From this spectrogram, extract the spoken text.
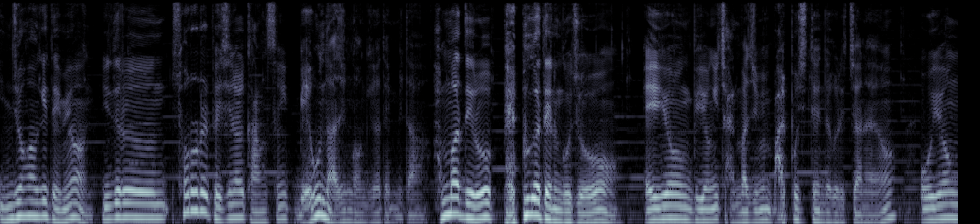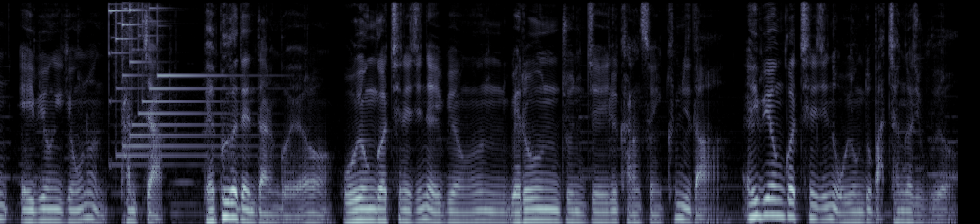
인정하게 되면 이들은 서로를 배신할 가능성이 매우 낮은 관계가 됩니다. 한마디로 베프가 되는 거죠. A형, B형이 잘 맞으면 말벗이 된다 그랬잖아요. O형, AB형의 경우는 단짝, 베프가 된다는 거예요. O형과 친해진 AB형은 외로운 존재일 가능성이 큽니다. AB형과 친해진 O형도 마찬가지고요.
